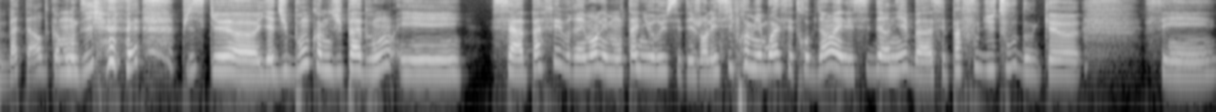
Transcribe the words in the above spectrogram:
bâtarde comme on dit, puisque il y a du bon comme du pas bon et ça a pas fait vraiment les montagnes russes. C'était genre les six premiers mois c'est trop bien et les six derniers bah c'est pas fou du tout. Donc c'est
